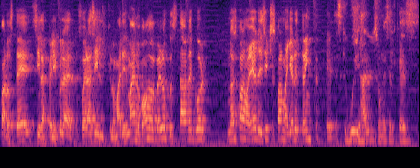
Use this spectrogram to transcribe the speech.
para usted si la película fuera así? Que lo más dice, "Madre, nos vamos a volver locos, esta hora es gore. No es para mayores de 18, es para mayores de 30. Eh, es que Woody Harrelson es el que es.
